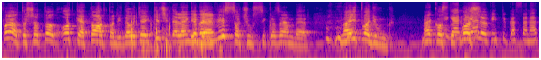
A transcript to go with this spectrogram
folyamatosan tudod, ott kell tartani, de hogyha egy kicsit elengeded, Igen. így visszacsúszik az ember. Na itt vagyunk. Meghoztuk Igen, mi most. elővittük a szenet.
